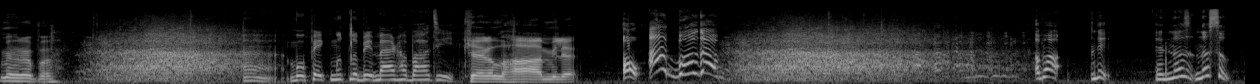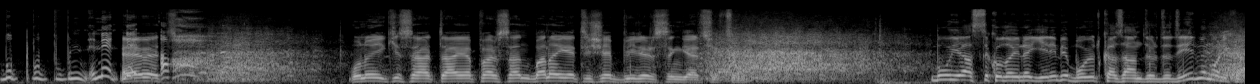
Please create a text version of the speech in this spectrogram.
Merhaba. Bu pek mutlu bir merhaba değil. Carol hamile. Oh, ah, buldum. Ama ne e, na- nasıl bu bu, bu ne ne? Evet. Ah, Bunu iki saat daha yaparsan bana yetişebilirsin gerçekten. Bu yastık olayına yeni bir boyut kazandırdı değil mi Monika?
